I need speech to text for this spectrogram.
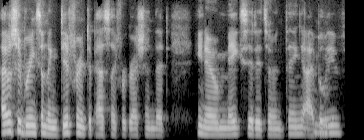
I also bring something different to past life regression that, you know, makes it its own thing. I Mhm. believe.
